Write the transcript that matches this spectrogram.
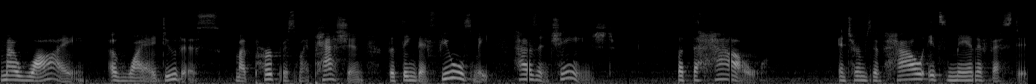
My why of why I do this, my purpose, my passion, the thing that fuels me hasn't changed. But the how, in terms of how it's manifested,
